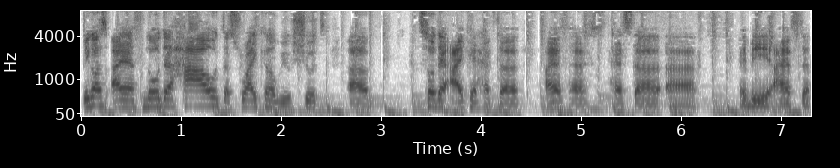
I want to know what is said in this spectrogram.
because I have know the how the striker will shoot, uh, so that I can have the I have has, has the uh, maybe I have the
